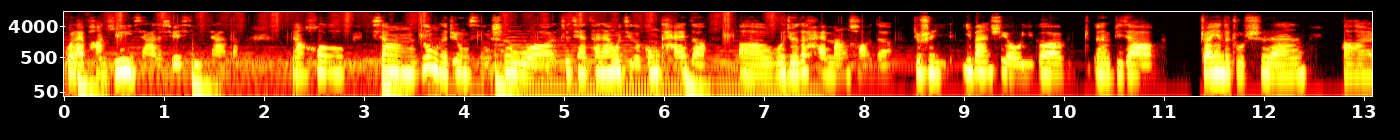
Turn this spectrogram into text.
过来旁听一下的，学习一下的。然后像 Zoom 的这种形式，我之前参加过几个公开的，呃，我觉得还蛮好的，就是一般是由一个嗯比较专业的主持人啊、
